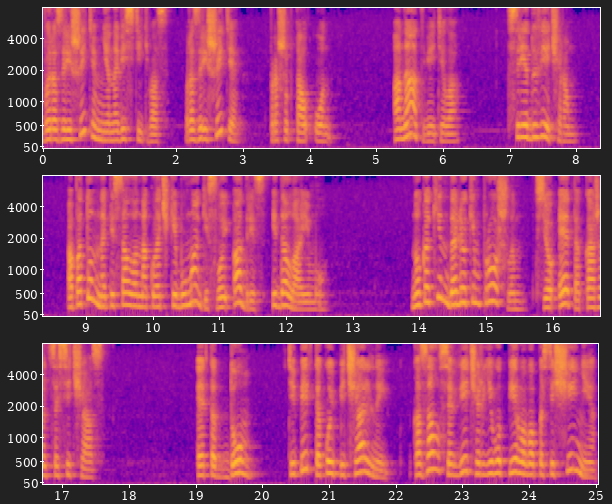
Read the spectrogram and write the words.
«Вы разрешите мне навестить вас?» «Разрешите?» – прошептал он. Она ответила «В среду вечером», а потом написала на клочке бумаги свой адрес и дала ему. Но каким далеким прошлым все это кажется сейчас? Этот дом, теперь такой печальный, казался в вечер его первого посещения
